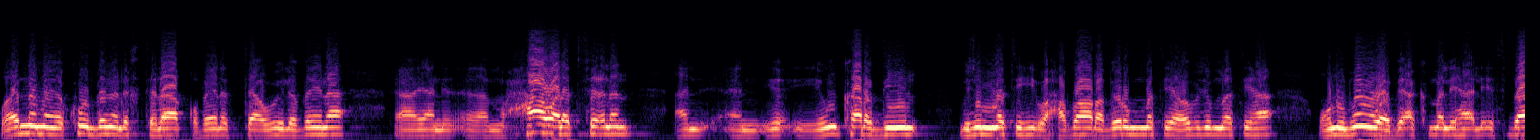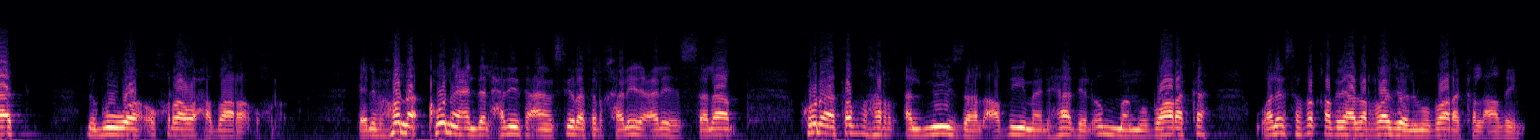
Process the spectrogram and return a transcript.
وإنما يكون بين الاختلاق وبين التأويل وبين آه، يعني آه، محاولة فعلا أن أن ينكر دين بجملته وحضارة برمتها وبجملتها ونبوة بأكملها لإثبات نبوة أخرى وحضارة أخرى. يعني هنا هنا عند الحديث عن سيرة الخليل عليه السلام هنا تظهر الميزة العظيمة لهذه الأمة المباركة وليس فقط لهذا الرجل المبارك العظيم.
